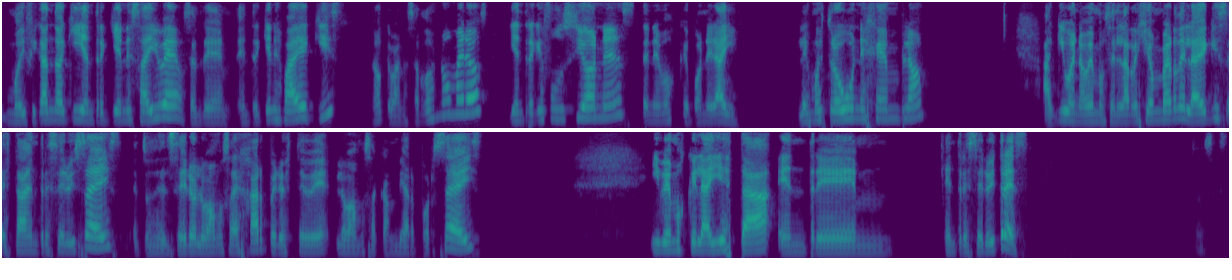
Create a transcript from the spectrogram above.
modificando aquí entre quiénes A y B, o sea, entre, entre quiénes va X, ¿no? que van a ser dos números, y entre qué funciones tenemos que poner ahí. Les muestro un ejemplo Aquí, bueno, vemos en la región verde la X está entre 0 y 6, entonces el 0 lo vamos a dejar, pero este B lo vamos a cambiar por 6. Y vemos que la Y está entre, mm, entre 0 y 3. Entonces,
